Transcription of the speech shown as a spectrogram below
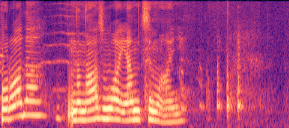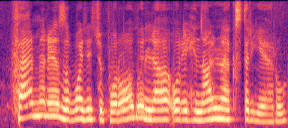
Порода на назву Аям Цимані. Фермери заводять цю породу для оригінального екстер'єру.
